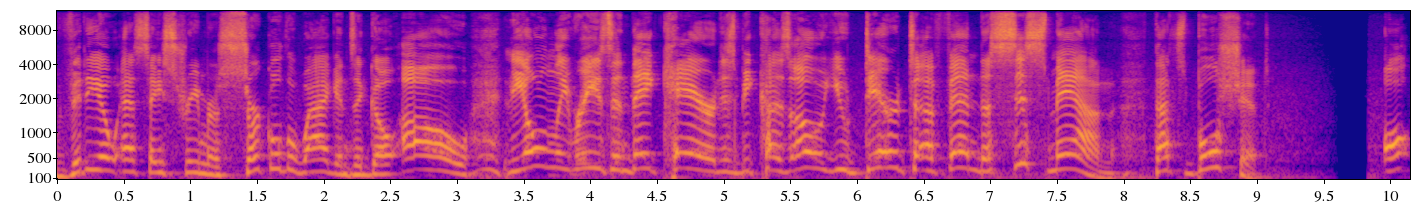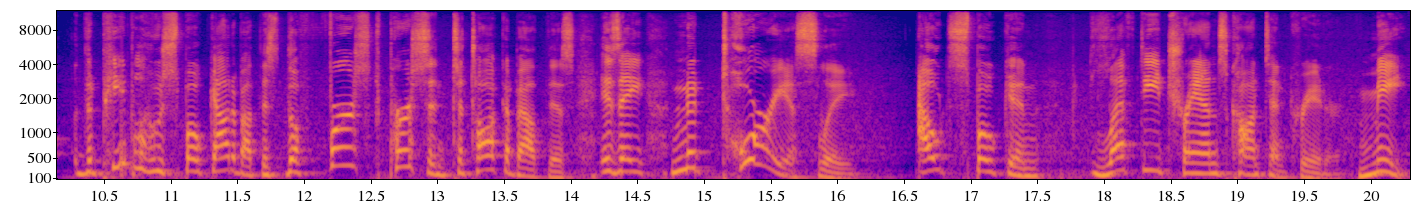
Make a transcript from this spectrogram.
video essay streamers circle the wagons and go, oh, the only reason they cared is because, oh, you dared to offend a cis man. That's bullshit. All the people who spoke out about this, the first person to talk about this is a notoriously outspoken lefty trans content creator, me.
